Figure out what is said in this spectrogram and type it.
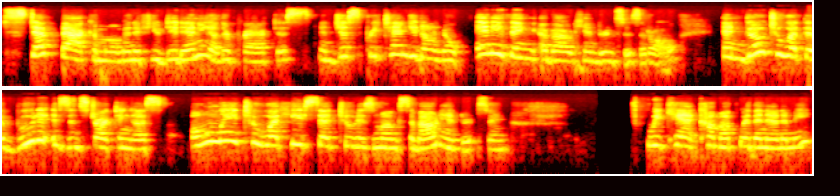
step back a moment, if you did any other practice and just pretend you don't know anything about hindrances at all, and go to what the Buddha is instructing us only to what he said to his monks about hindrancing. We can't come up with an enemy.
